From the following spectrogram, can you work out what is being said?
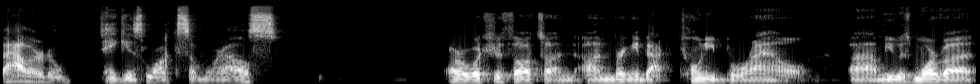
Ballard will take his luck somewhere else or what's your thoughts on on bringing back Tony Brown? Um, he was more of a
